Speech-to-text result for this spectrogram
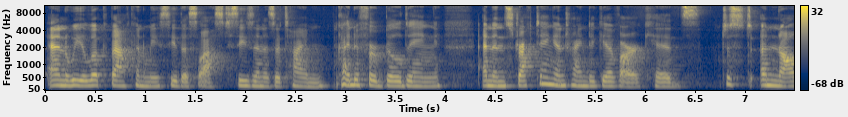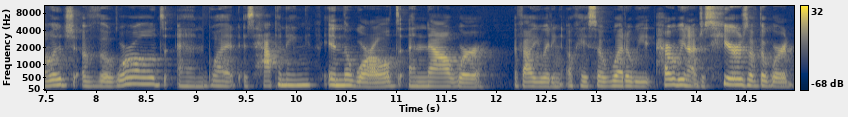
And we look back and we see this last season as a time kind of for building and instructing and trying to give our kids just a knowledge of the world and what is happening in the world. And now we're evaluating okay, so what do we, how are we not just hearers of the word,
